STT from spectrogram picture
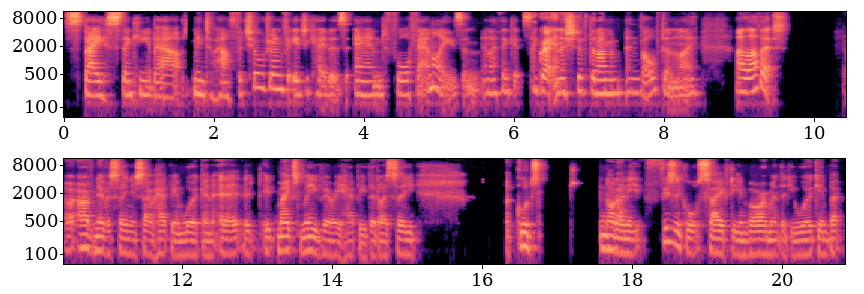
space thinking about mental health for children, for educators, and for families. And, and I think it's a great initiative that I'm involved in, and I, I love it. I've never seen you so happy in work, and it, it, it makes me very happy that I see a good, not only physical safety environment that you work in, but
